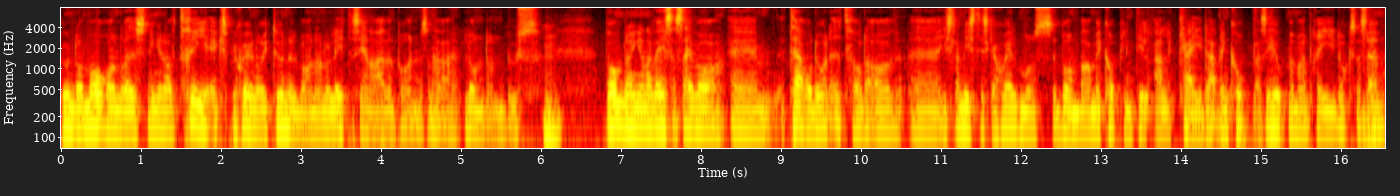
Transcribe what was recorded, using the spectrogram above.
under morgonrusningen av tre explosioner i tunnelbanan och lite senare även på en sån här Londonbuss. Mm. Bombningarna visar sig vara eh, terrordåd utförda av eh, islamistiska självmordsbombare med koppling till Al-Qaida. Den kopplas ihop med Madrid också sen.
